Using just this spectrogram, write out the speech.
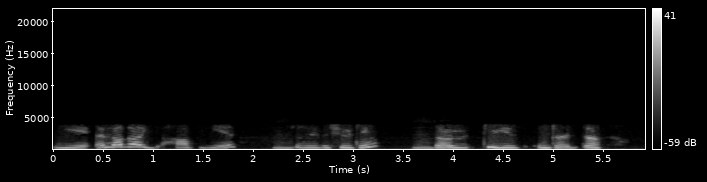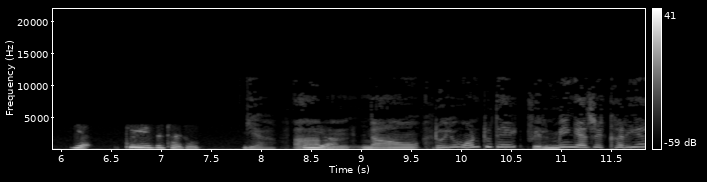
year, another half year Mhm. to do the shooting. Mhm. So two years in total. Uh, yeah, two years in total. Yeah. Um, Yeah. Now, do you want to take filming as a career,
